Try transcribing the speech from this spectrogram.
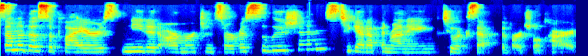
Some of those suppliers needed our merchant service solutions to get up and running to accept the virtual card.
